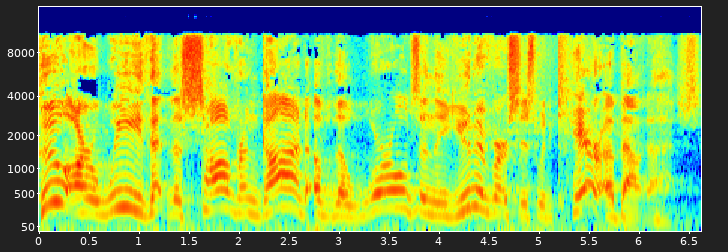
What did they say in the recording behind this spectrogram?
Who are we that the sovereign God of the worlds and the universes would care about us?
